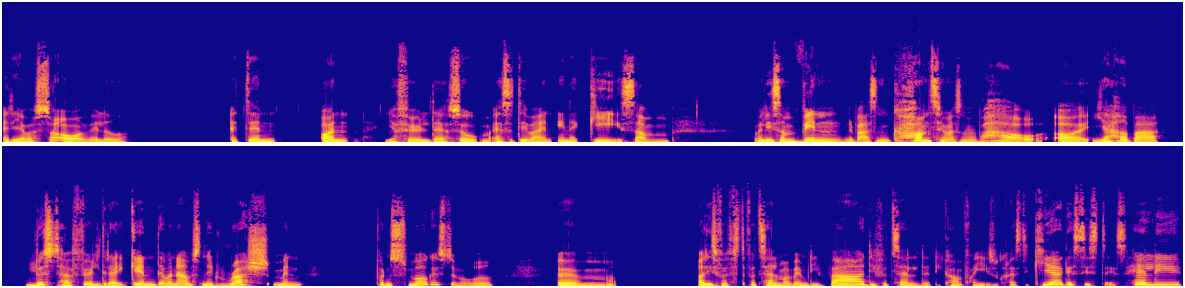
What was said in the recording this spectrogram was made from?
at jeg var så overvældet, at den ånd, jeg følte, da jeg så dem, altså det var en energi, som var ligesom vinden, det bare sådan kom til mig sådan, wow, og jeg havde bare lyst til at føle det der igen. Det var nærmest sådan et rush, men på den smukkeste måde. Øhm, og de fortalte mig, hvem de var. De fortalte, at de kom fra Jesu Kristi Kirke, sidste dags hellige.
